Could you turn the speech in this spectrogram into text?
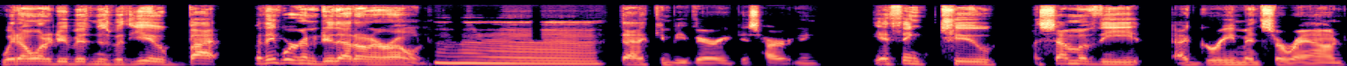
We don't want to do business with you, but I think we're going to do that on our own. Mm. That can be very disheartening. I think too, some of the agreements around,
